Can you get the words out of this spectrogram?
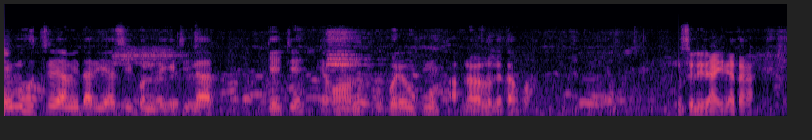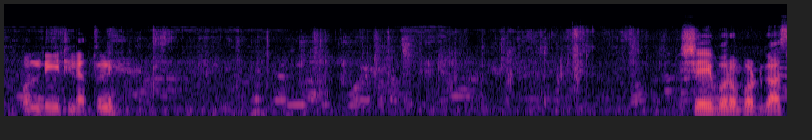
এই মুহূর্তে আমি দাঁড়িয়ে আছি বন্দেগি টিলার গেটে এখন উপরে উঠবো আপনারা লগে থাকব। মুসলি রাইরা তারা বন্দেগি টিলার তুনি সেই বড় বট গাছ।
